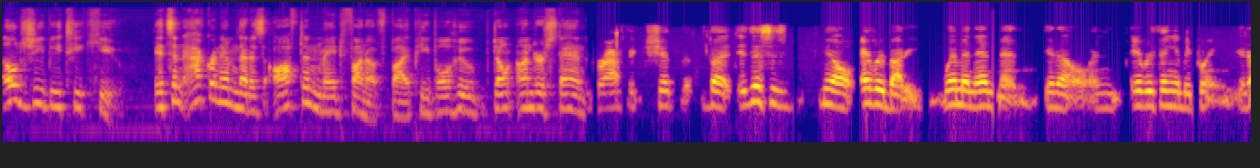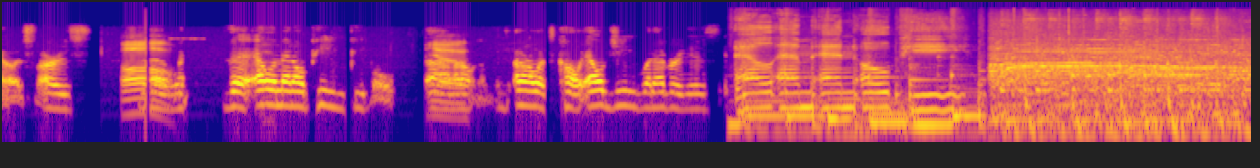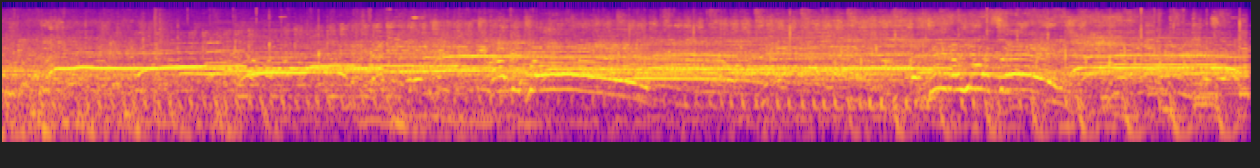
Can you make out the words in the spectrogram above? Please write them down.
LGBTQ. It's an acronym that is often made fun of by people who don't understand graphic shit, but this is, you know, everybody, women and men, you know, and everything in between, you know, as far as Oh, uh, the elemental P people. Um, I, don't, know- I don't know what it's called, LG, whatever it is. L M N O P.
